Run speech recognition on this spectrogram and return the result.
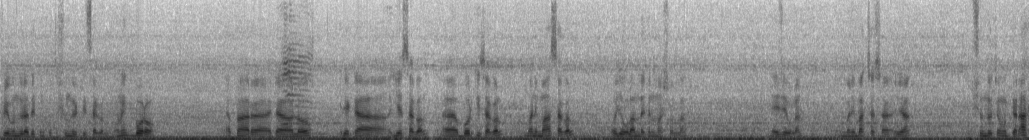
প্রিয় বন্ধুরা, দেখুন কত সুন্দর একটি ছাগল, অনেক বড়। আপনার এটা হলো, এটা একটা ইয়ে ছাগল বরকি ছাগল মানে মা ছাগল। ওই যে ওলান দেখেন মাশাল্লাহ এই যে ওলান মানে বাচ্চা ইয়া, সুন্দর, চমৎকার। আহ!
